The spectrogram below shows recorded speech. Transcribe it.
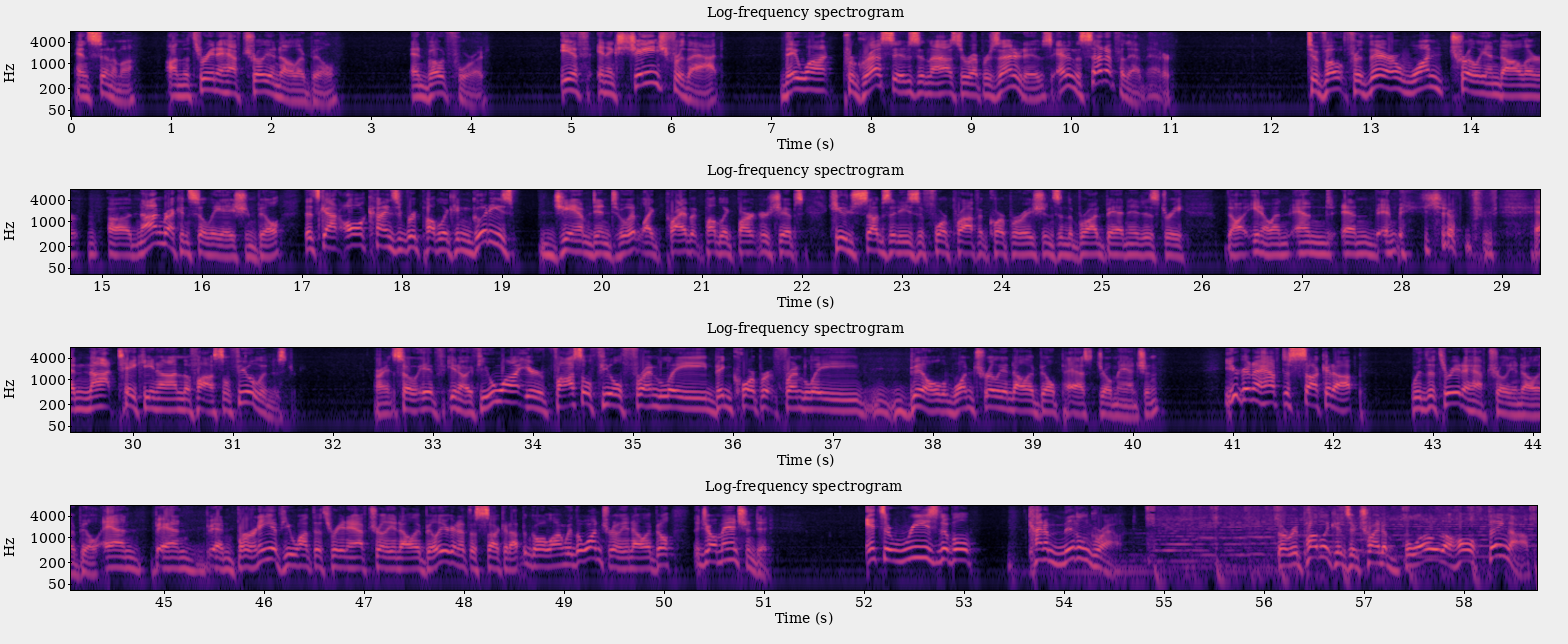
and Sinema, on the $3.5 trillion bill and vote for it. If in exchange for that, they want progressives in the House of Representatives and in the Senate for that matter to vote for their $1 trillion uh, non reconciliation bill that's got all kinds of Republican goodies jammed into it, like private public partnerships, huge subsidies of for profit corporations in the broadband industry, uh, you know, and and and and you know, and not taking on the fossil fuel industry. Right. So if you know if you want your fossil fuel friendly, big corporate friendly bill, one trillion dollar bill passed Joe Manchin, you're going to have to suck it up with the three and a half trillion dollar bill. And and and Bernie, if you want the three and a half trillion dollar bill, you're going to have to suck it up and go along with the one trillion dollar bill that Joe Manchin did. It's a reasonable kind of middle ground. But Republicans are trying to blow the whole thing up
